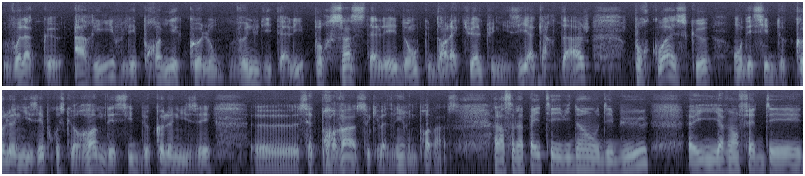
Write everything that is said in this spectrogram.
voilà que arrivent les premiers colons venus d'Italie pour s'installer donc dans l'actuelle Tunisie, à Carthage. Pourquoi est-ce que on décide de coloniser Pourquoi est-ce que Rome décide de coloniser euh, cette province, ce qui va devenir une province? Alors ça n'a pas été évident au début. Euh, il y avait en fait des,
